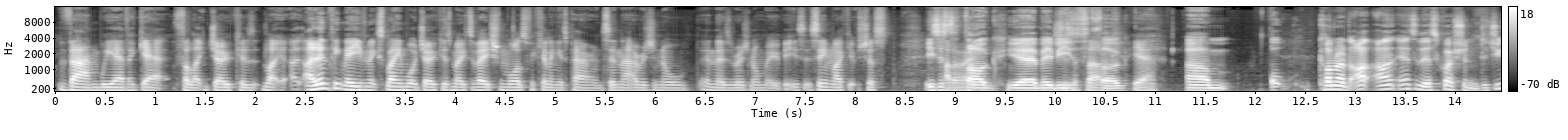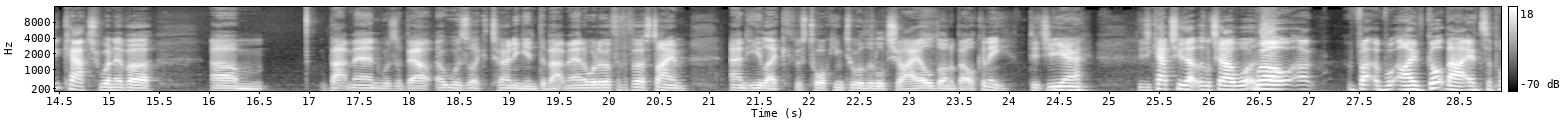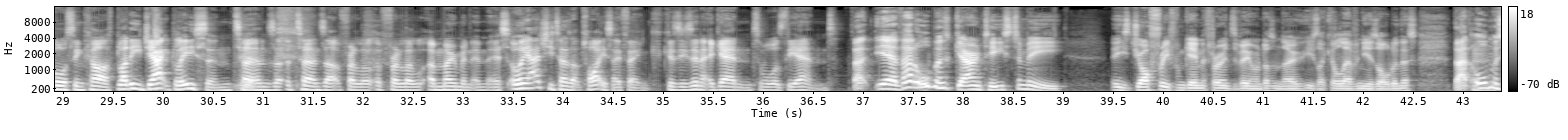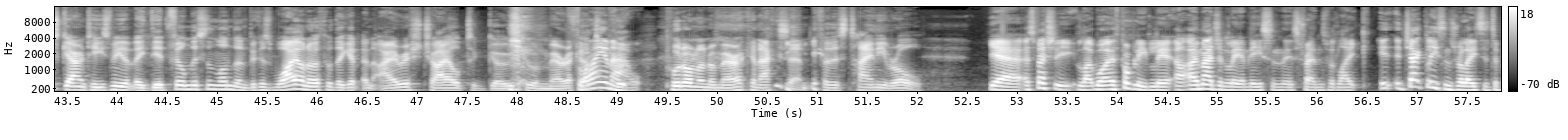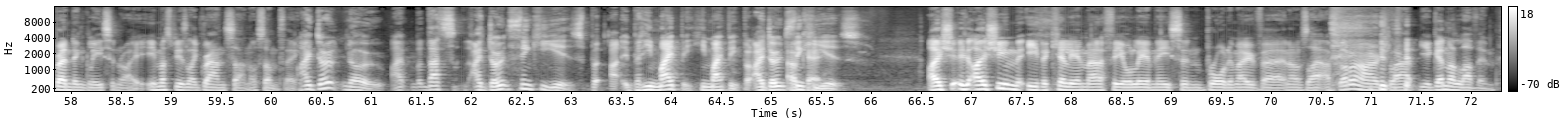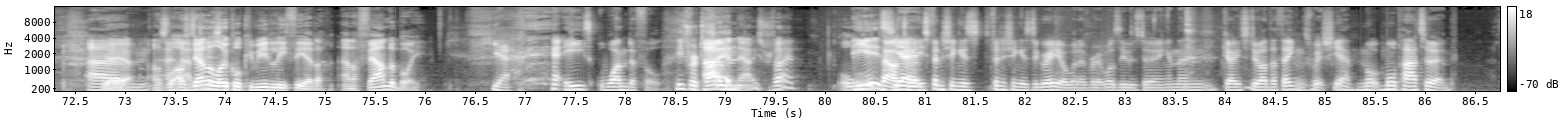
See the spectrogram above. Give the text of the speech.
than we ever get for like Joker's. Like I I don't think they even explain what Joker's motivation was for killing his parents in that original in those original movies. It seemed like it was just He's just a know. thug. Yeah, maybe just he's a thug. Yeah. Um, oh, Konrad, I'll, I'll answer this question. Did you catch whenever um, Batman was about uh, was like turning into Batman or whatever for the first time, and he like was talking to a little child on a balcony? Did you? Yeah. Did you catch who that little child was? Well, uh, I've got that in supporting cast. Bloody Jack Gleeson turns turns up for a little, for a, little, a moment in this. Oh, he actually turns up twice, I think, because he's in it again towards the end. That yeah, that almost guarantees to me. He's Joffrey from Game of Thrones. If anyone doesn't know, he's like 11 years old in this. That Hmm. almost guarantees me that they did film this in London because why on earth would they get an Irish child to go to America? Fly to him put, out. Put on an American accent for this tiny role. Yeah, especially like well, it's probably Li- I imagine Liam Neeson is friends with like i Jack Gleeson's related to Brendan Gleeson, right? He must be his like grandson or something. I don't know. I, that's. I don't think he is, but I, but he might be. He might be, but I don't think Okay. he is. I, sh- I assume that either Cillian Murphy or Liam Neeson brought him over, and I was like, I've got an Irish lad, you're gonna love him. Um, Yeah, yeah. I was, I was down the it's- local community theatre and I found a boy. Yeah, he's wonderful. He's retired Um, now. He's retired. All, He all is, yeah. He's finishing his finishing his degree or whatever it was he was doing, and then going to do other things. Which, yeah, more more power to him.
